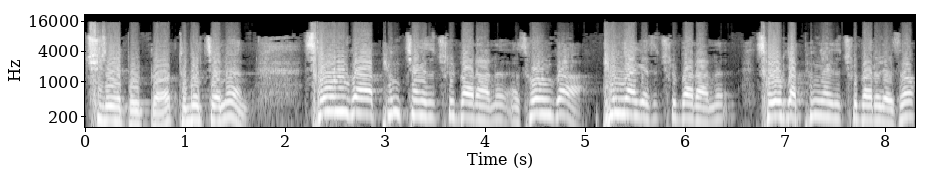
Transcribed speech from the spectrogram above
추진해 볼 것. 두 번째는 서울과 평창에서 출발하는 서울과 평양에서 출발하는 서울과 평양에서 출발을 해서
